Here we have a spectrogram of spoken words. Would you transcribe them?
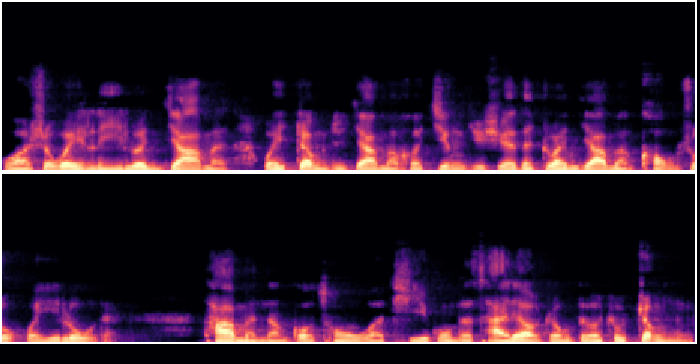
我是为理论家们、为政治家们和经济学的专家们口述回忆录的，他们能够从我提供的材料中得出正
